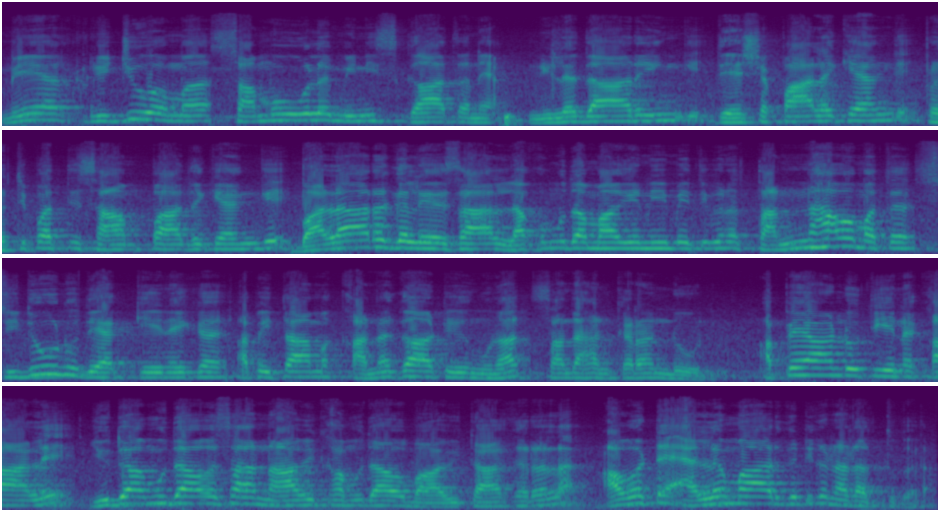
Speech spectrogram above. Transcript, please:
මෙය ඍජුවම සමූල මිනිස් ඝාතනයක්. නිලධාරීන්ගේ, දේශපාලකයන්ගේ, ප්‍රතිපත්ති සම්පාදකයන්ගේ බලාරගලය සහ ලකුණු දමා ගැනීමේ තිබෙන තණ්හාව මත සිදුවුණු දෙයක් කියන එක අපි තාම කනගාටුවෙන් වුණත් සඳහන් කරන්න ඕනේ. අපේ ආණ්ඩුව තියෙන කාලේ යුද හමුදාව සහ නාවික හමුදාව භාවිතා කරලා අවට ඇල මාර්ග ටික නඩත්තු කරා.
